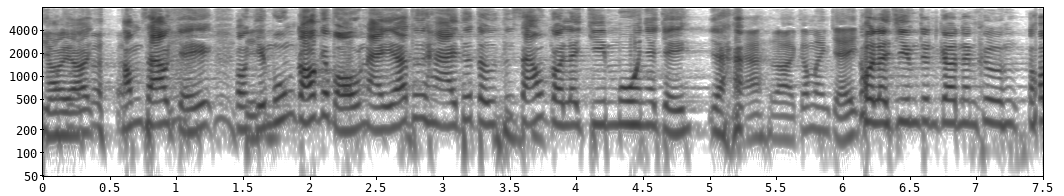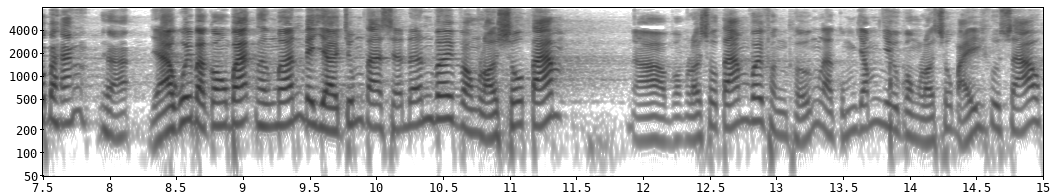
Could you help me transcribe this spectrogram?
Trời ơi, không sao chị. Còn chị muốn có cái bộ này á, thứ hai, thứ tư, thứ sáu coi livestream mua nha chị. Dạ. Dạ rồi cảm ơn chị. Coi livestream trên kênh anh Khương có bán. Dạ. Dạ quý bà con bác thân mến, bây giờ chúng ta sẽ đến với vòng loại số 8 à, vòng loại số 8 với phần thưởng là cũng giống như vòng loại số 7 số 6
